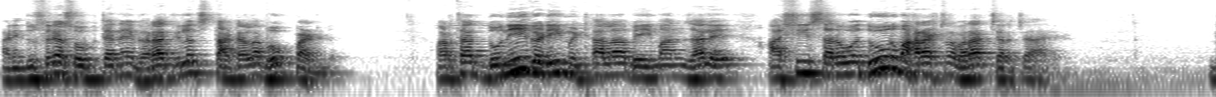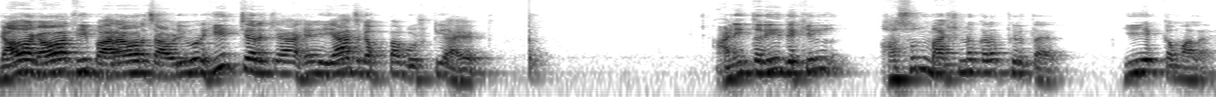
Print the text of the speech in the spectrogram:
आणि दुसऱ्या सोबत्याने घरातीलच ताटाला भोग पाडलं. अर्थात दोन्ही गडी मिठाला बेईमान झाले अशी सर्वदूर महाराष्ट्रभरात चर्चा आहे. गावागावात ही पारावर चावडीवर हीच चर्चा आहे याच गप्पा गोष्टी आहेत. आणि तरी देखील हसून भाषणं करत फिरतायत. ही एक कमाल आहे.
